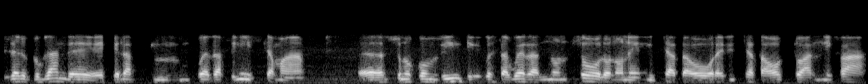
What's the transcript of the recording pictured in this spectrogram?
desiderio più grande è che la mh, mm, guerra finisca, ma eh, sono convinti che questa guerra non solo non è iniziata ora, è iniziata otto anni fa.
